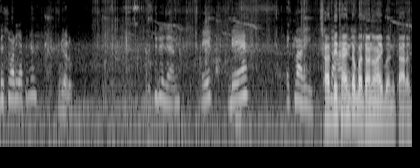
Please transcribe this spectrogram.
દસવાળી આપી દે એક બે એક મારી શરદી થાય ને તો બધાનું આવી. બન્યું તાર જ.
